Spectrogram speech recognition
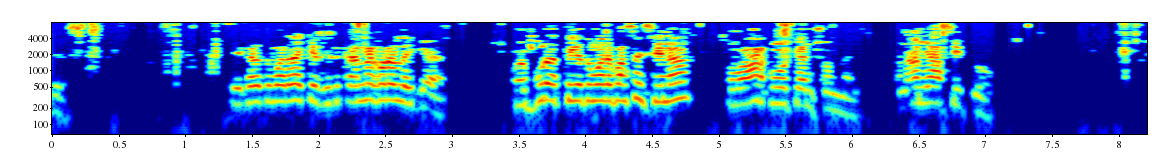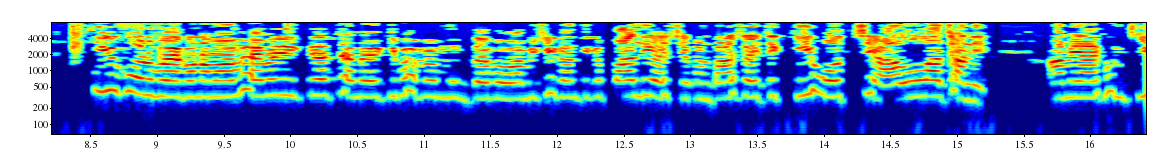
যে, এখানে তোমার রেখে যদি কান্না করে লেগে ওই বুড়া থেকে তোমার বাঁচাইছি না তোমার আর কোনো টেনশন নাই। আমি আছি তো। কি করব এখন? আমার আমি কীভাবে মুখ দেবো? আমি সেখান থেকে পালিয়ে আসছি এখন। বাসায় যে কি হচ্ছে আল্লাহ জানে। আমি এখন কি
